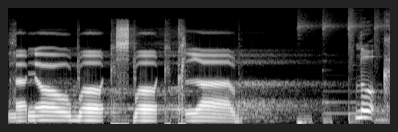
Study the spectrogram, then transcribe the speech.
The No Books Book Club. Look,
